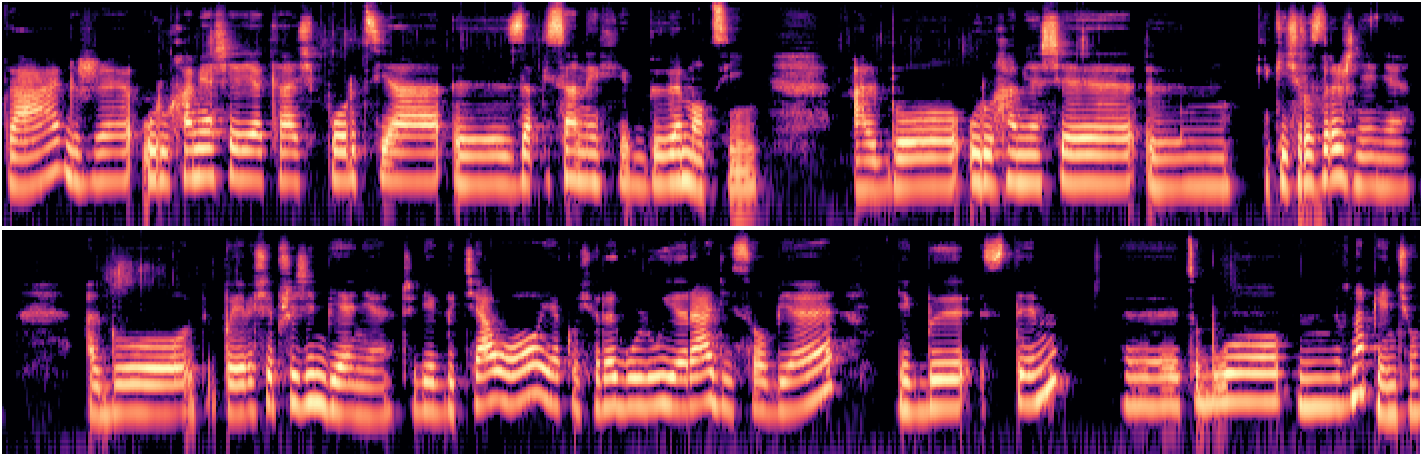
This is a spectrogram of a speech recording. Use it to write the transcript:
tak, że uruchamia się jakaś porcja y, zapisanych jakby emocji, albo uruchamia się y, jakieś rozdrażnienie, albo pojawia się przeziębienie, czyli jakby ciało jakoś reguluje, radzi sobie jakby z tym, y, co było mm, w napięciu.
